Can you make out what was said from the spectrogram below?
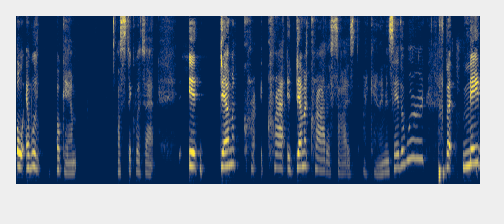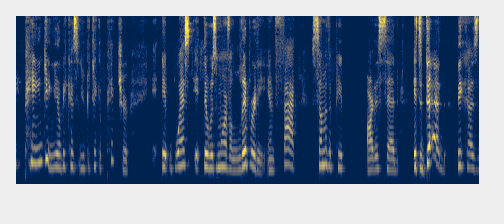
oh, and we okay, I'm I'll stick with that. It democrat it democratized i can't even say the word but made painting you know because you could take a picture. It was it, there was more of a liberty. In fact some of the people artists said it's dead because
